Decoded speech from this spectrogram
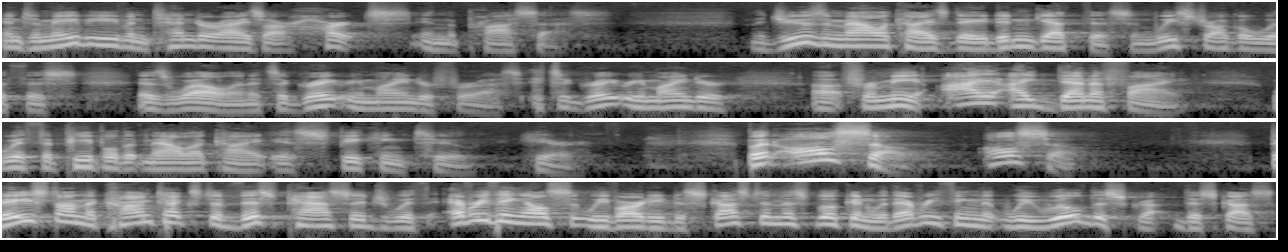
and to maybe even tenderize our hearts in the process. The Jews in Malachi's day didn't get this, and we struggle with this as well, and it's a great reminder for us. It's a great reminder uh, for me. I identify with the people that Malachi is speaking to here. But also, also, based on the context of this passage, with everything else that we've already discussed in this book and with everything that we will discuss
